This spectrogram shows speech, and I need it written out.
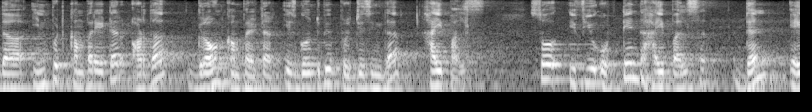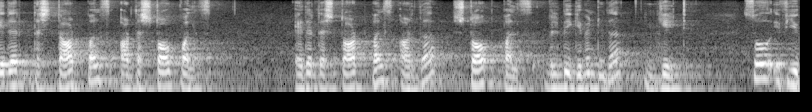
the input comparator or the ground comparator is going to be producing the high pulse. So if you obtain the high pulse then either the start pulse or the stop pulse either the start pulse or the stop pulse will be given to the gate so if you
